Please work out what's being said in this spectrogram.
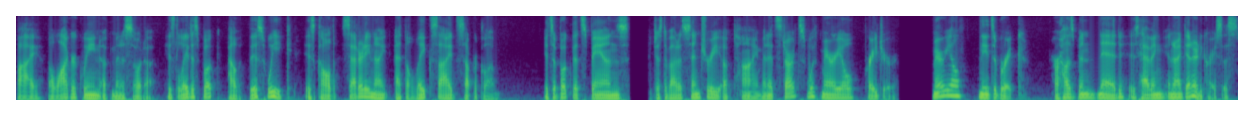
by The Lager Queen of Minnesota. His latest book, out this week, is called Saturday Night at the Lakeside Supper Club. It's a book that spans just about a century of time, and it starts with Mariel Prager. Mariel needs a break. Her husband, Ned, is having an identity crisis.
